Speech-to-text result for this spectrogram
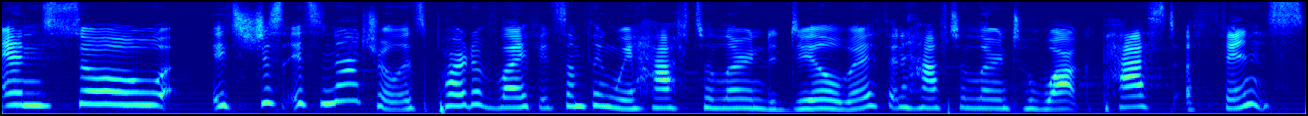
And so it's just, it's natural. It's part of life. It's something we have to learn to deal with and have to learn to walk past offense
